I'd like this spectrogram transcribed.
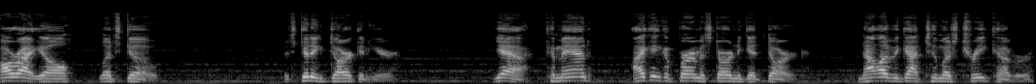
Alright y'all, let's go. It's getting dark in here. Yeah, Command, I can confirm it's starting to get dark. Not like we got too much tree cover,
